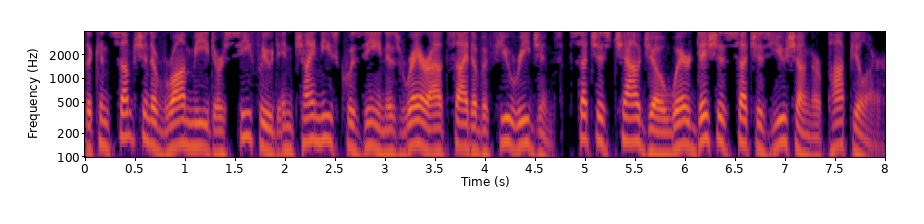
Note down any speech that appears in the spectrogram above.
the consumption of raw meat or seafood in Chinese cuisine is rare outside of a few regions, such as Chaozhou where dishes such as yusheng are popular.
